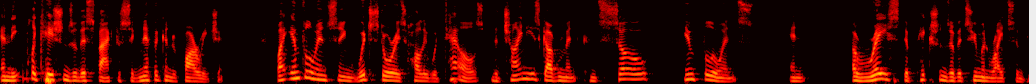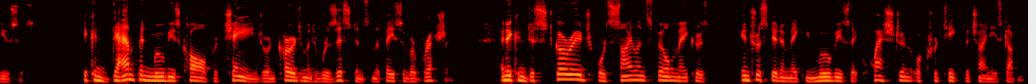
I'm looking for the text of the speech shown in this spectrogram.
and the implications of this fact are significant and far reaching. By influencing which stories Hollywood tells, the Chinese government can so influence and erase depictions of its human rights abuses. It can dampen movies' call for change or encouragement of resistance in the face of oppression. And it can discourage or silence filmmakers interested in making movies that question or critique the Chinese government.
